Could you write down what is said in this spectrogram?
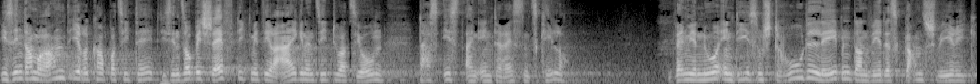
die sind am Rand ihrer Kapazität, die sind so beschäftigt mit ihrer eigenen Situation. Das ist ein Interessenskiller. Wenn wir nur in diesem Strudel leben, dann wird es ganz schwierig,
